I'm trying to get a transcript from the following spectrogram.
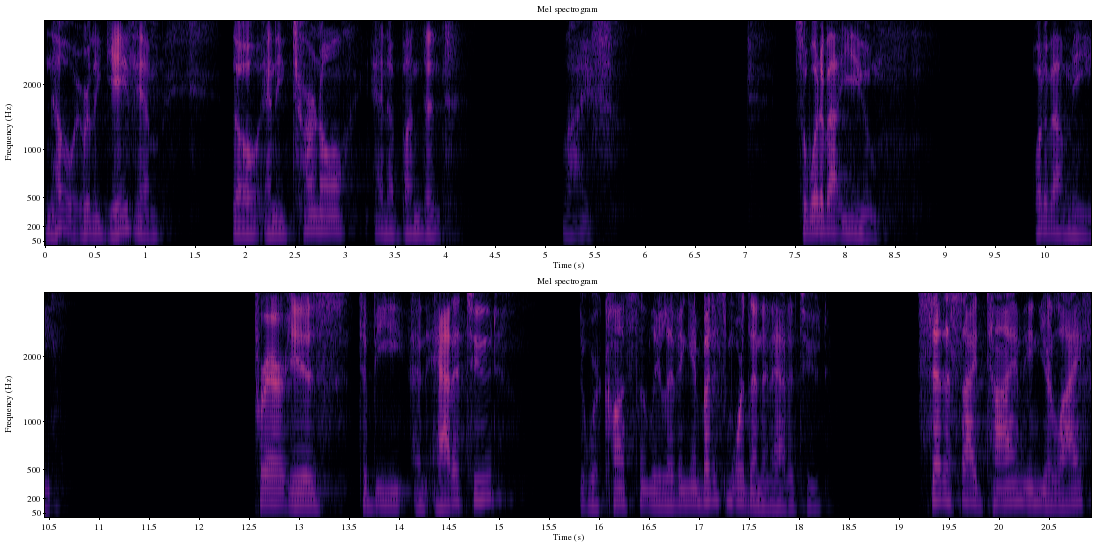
No, it really gave him, though, an eternal and abundant life. So, what about you? What about me? Prayer is to be an attitude that we're constantly living in, but it's more than an attitude. Set aside time in your life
